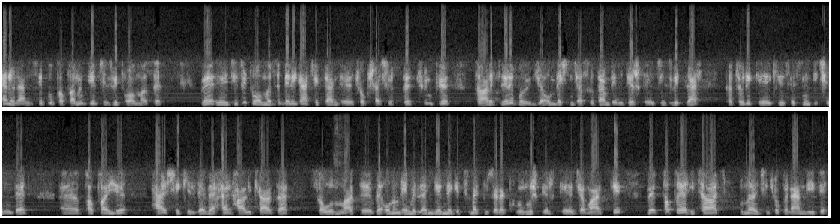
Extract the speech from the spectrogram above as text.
en önemlisi bu papanın bir cizvit olması. Ve e, cizvit olması beni gerçekten e, çok şaşırttı. Çünkü tarihleri boyunca 15. asırdan beridir e, cizvitler Katolik e, kilisesinin içinde e, papayı her şekilde ve her halükarda savunmak e, ve onun emirlerini yerine getirmek üzere kurulmuş bir e, cemaatti. Ve papaya itaat bunlar için çok önemliydi.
